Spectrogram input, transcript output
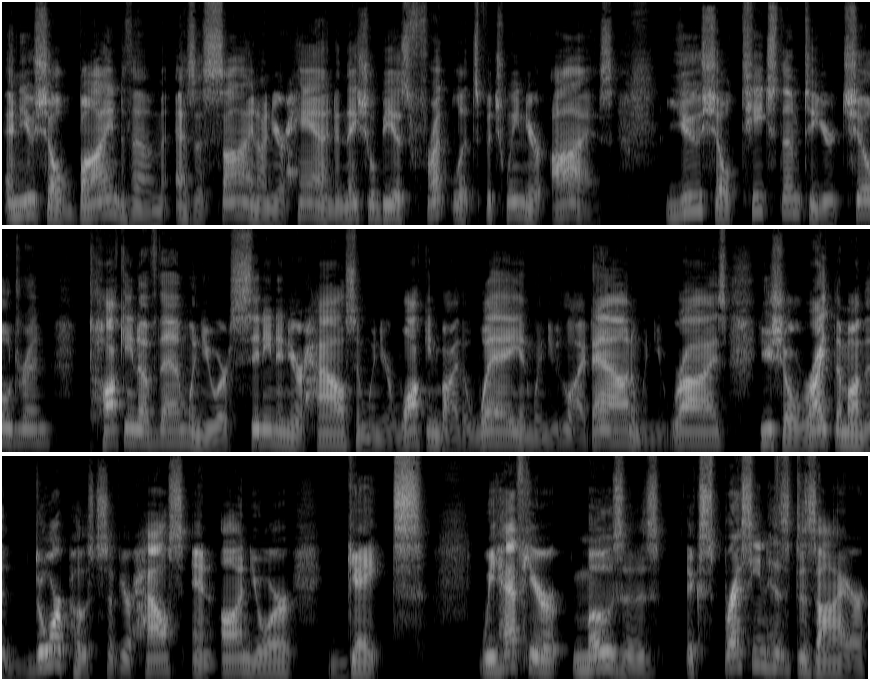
And you shall bind them as a sign on your hand, and they shall be as frontlets between your eyes. You shall teach them to your children, talking of them when you are sitting in your house, and when you're walking by the way, and when you lie down, and when you rise. You shall write them on the doorposts of your house and on your gates. We have here Moses expressing his desire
